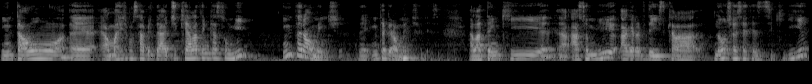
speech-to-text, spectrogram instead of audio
Então, é, é uma responsabilidade que ela tem que assumir integralmente. Né? Integralmente, aliás. Ela tem que assumir a gravidez que ela não tinha certeza se queria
